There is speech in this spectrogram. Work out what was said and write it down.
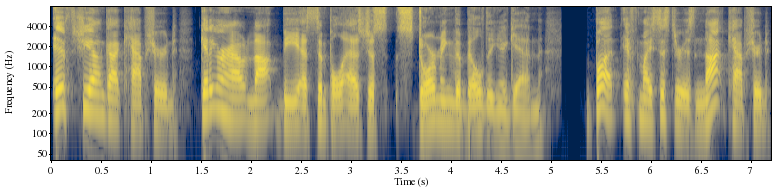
If Shion got captured, getting her out not be as simple as just storming the building again. But if my sister is not captured,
